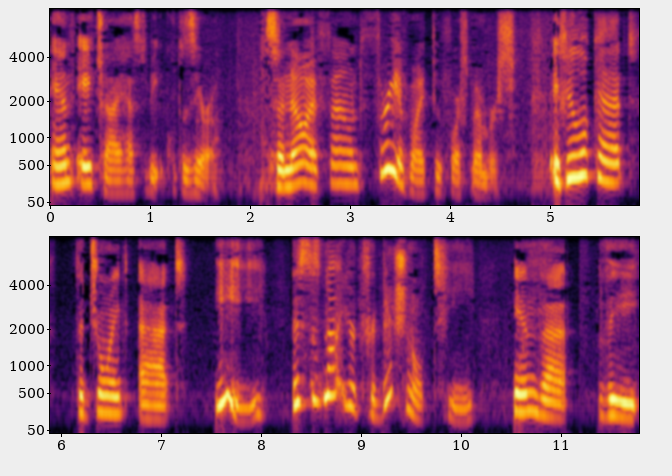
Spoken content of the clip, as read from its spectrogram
and hi has to be equal to zero. So now I've found three of my two force members. If you look at the joint at E, this is not your traditional T in that the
